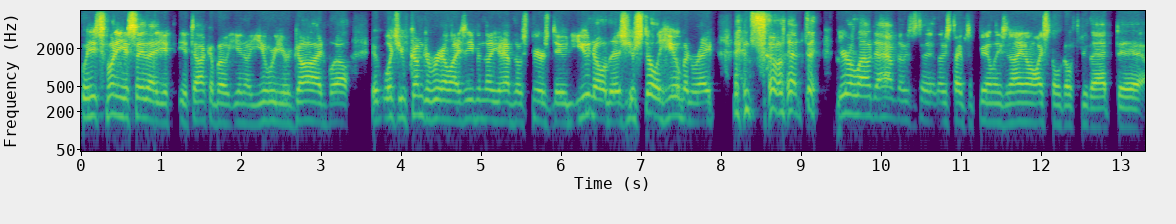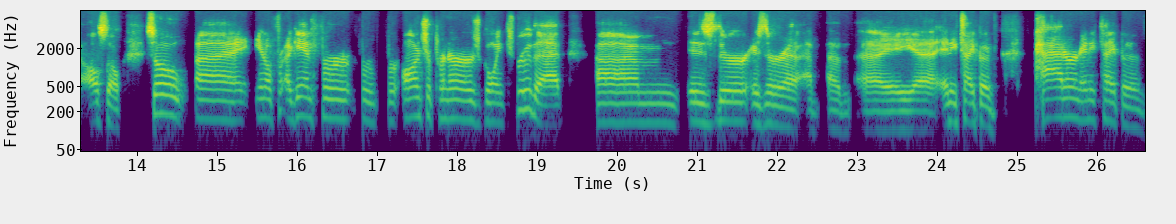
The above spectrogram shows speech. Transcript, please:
well, it's funny you say that. You you talk about you know you were your God. Well, it, what you've come to realize, even though you have those fears, dude, you know this. You're still a human, right? And so that uh, you're allowed to have those uh, those types of feelings. And I know I still go through that uh, also. So uh, you know, for, again, for for for entrepreneurs going through that, um, is there is there a, a, a, a uh, any type of pattern, any type of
